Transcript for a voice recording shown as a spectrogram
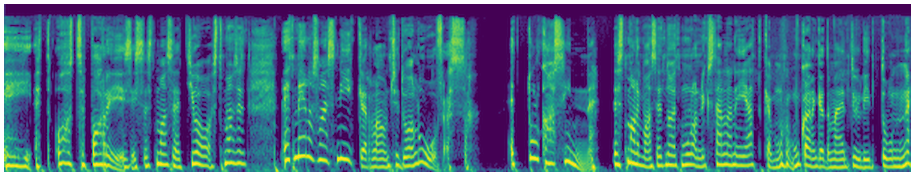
ei, että oot sä Pariisissa? Sitten mä sanoin, että joo. Sitten mä sanoin, että, että meillä on sellainen sneaker lounge tuolla Louvressa. Että tulkaa sinne. Ja sitten mä olin vaan se, että no, että mulla on yksi tällainen jätkä mukana, ketä mä en tyyliin tunne.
